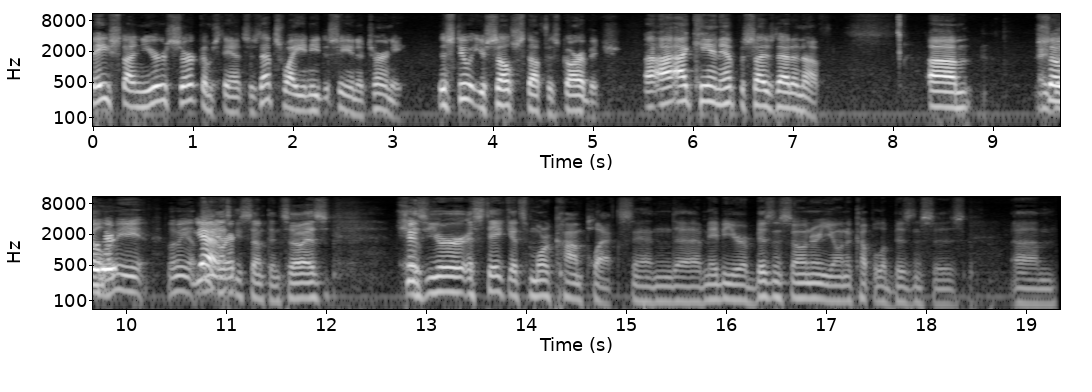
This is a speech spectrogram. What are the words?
based on your circumstances, that's why you need to see an attorney. This do-it-yourself stuff is garbage. I, I can't emphasize that enough. Um, Hey, so Bill, there- let me let me, let me ask Rick. you something. So as Shoot. as your estate gets more complex, and uh, maybe you're a business owner, you own a couple of businesses. Um,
